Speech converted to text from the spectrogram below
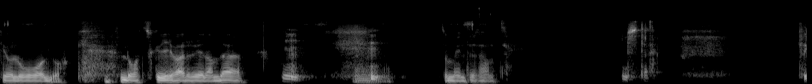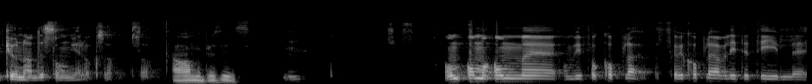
teolog och låtskrivare redan där. Mm. Eh, som är intressant. Just det förkunnande sånger också. Så. Ja, men precis. Mm. Om, om, om, eh, om vi får koppla, ska vi koppla över lite till,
